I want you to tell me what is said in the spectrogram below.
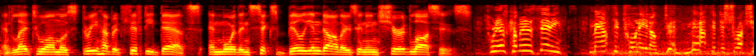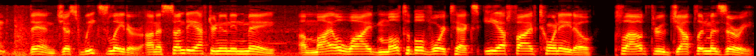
and led to almost 350 deaths and more than $6 billion in insured losses. Tornadoes coming in the city. Massive tornado, massive destruction. Then, just weeks later, on a Sunday afternoon in May, a mile wide multiple vortex EF5 tornado plowed through Joplin, Missouri,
